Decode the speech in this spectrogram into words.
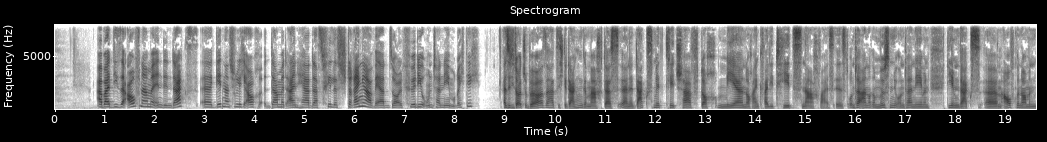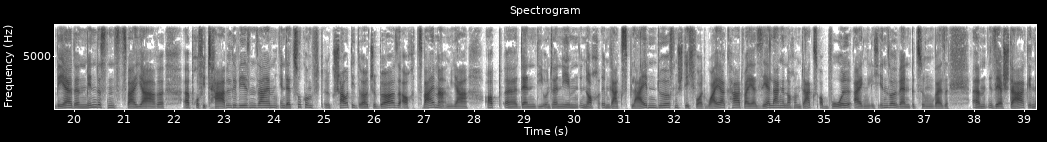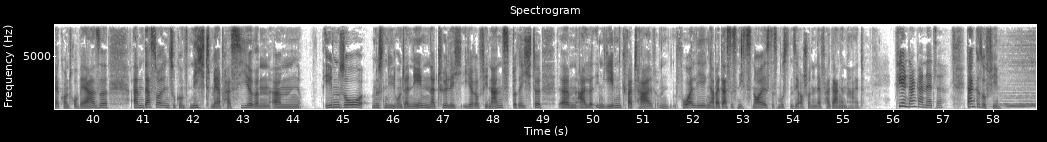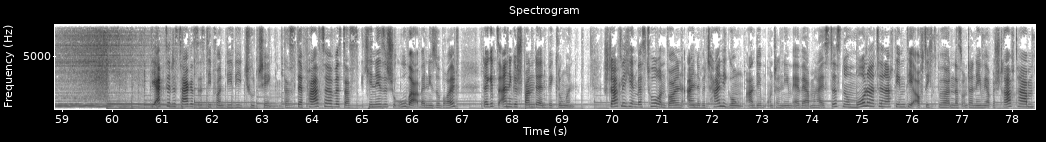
Aber diese Aufnahme in den DAX äh, geht natürlich auch damit einher, dass vieles strenger werden soll für die Unternehmen, richtig? Also die Deutsche Börse hat sich Gedanken gemacht, dass eine DAX-Mitgliedschaft doch mehr noch ein Qualitätsnachweis ist. Unter anderem müssen die Unternehmen, die im DAX äh, aufgenommen werden, mindestens zwei Jahre äh, profitabel gewesen sein. In der Zukunft äh, schaut die Deutsche Börse auch zweimal im Jahr, ob äh, denn die Unternehmen noch im DAX bleiben dürfen. Stichwort Wirecard war ja sehr lange noch im DAX, obwohl eigentlich insolvent beziehungsweise ähm, sehr stark in der Kontroverse. Ähm, das soll in Zukunft nicht mehr passieren. Ähm, Ebenso müssen die Unternehmen natürlich ihre Finanzberichte ähm, alle in jedem Quartal ähm, vorlegen, aber das ist nichts Neues, das mussten sie auch schon in der Vergangenheit. Vielen Dank, Annette. Danke, Sophie. Die Akte des Tages ist die von Didi Chuching. Das ist der Fahrservice, das chinesische Uber, wenn ihr so wollt. Da gibt es einige spannende Entwicklungen. Staatliche Investoren wollen eine Beteiligung an dem Unternehmen erwerben, heißt es, nur Monate nachdem die Aufsichtsbehörden das Unternehmen ja bestraft haben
